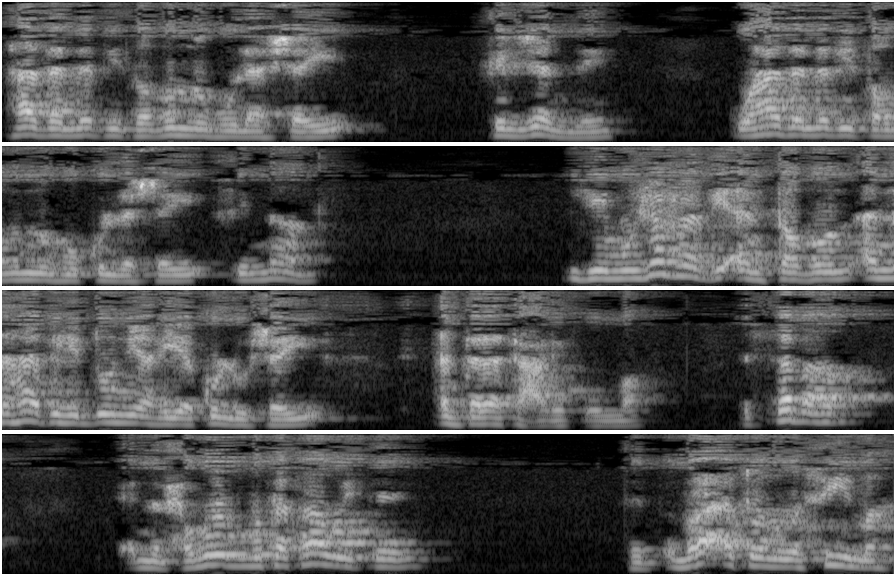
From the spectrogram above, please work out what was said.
هذا الذي تظنه لا شيء في الجنة وهذا الذي تظنه كل شيء في النار. لمجرد أن تظن أن هذه الدنيا هي كل شيء أنت لا تعرف الله. السبب أن الحظوظ متفاوتة. امرأة وسيمة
